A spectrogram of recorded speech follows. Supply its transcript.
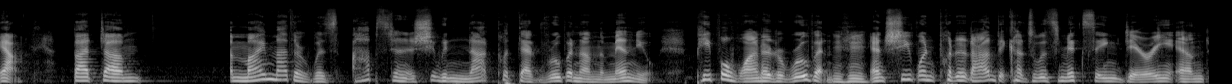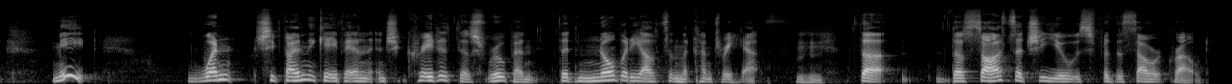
Yeah, but um, my mother was obstinate. She would not put that Reuben on the menu. People wanted a Reuben, Mm-hmm. and she wouldn't put it on because it was mixing dairy and meat. When she finally gave in and she created this Reuben that nobody else in the country has, the the sauce that she used for the sauerkraut,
